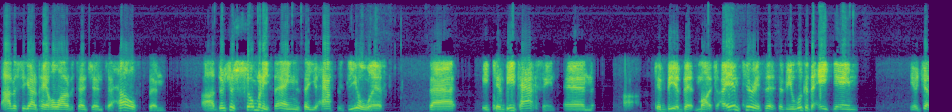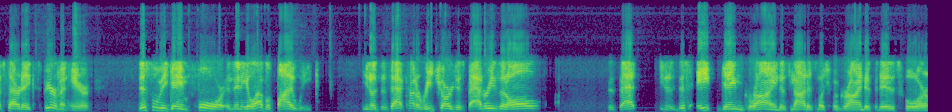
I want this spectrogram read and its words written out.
Obviously, you got to pay a whole lot of attention to health, and uh, there's just so many things that you have to deal with that it can be taxing and uh, can be a bit much. I am curious this: if you look at the eight-game, you know, Jeff Saturday experiment here, this will be game four, and then he'll have a bye week. You know, does that kind of recharge his batteries at all? Does that you know, this eight game grind is not as much of a grind as it is for,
